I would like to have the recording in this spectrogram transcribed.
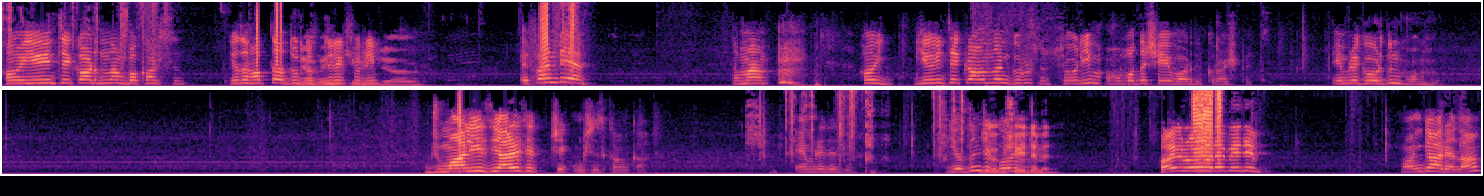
Kanka yayın tekrarından bakarsın. Ya da hatta dur dur direkt söyleyeyim. Efendim. Tamam. Kanka yayın tekrarından görürsün. Söyleyeyim havada şey vardı crash pad. Emre gördün mü onu? Cumali'yi ziyaret edecekmişiz kanka. Emre dedi. Yazınca Yok bir şey demedim. Hayır o ara benim. Hangi ara lan?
